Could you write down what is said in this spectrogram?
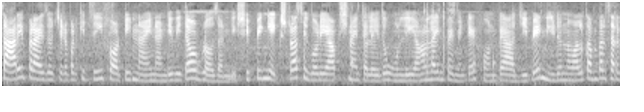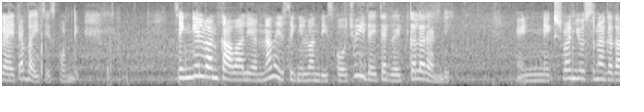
సారీ ప్రైస్ వచ్చేటప్పటికి త్రీ ఫార్టీ నైన్ అండి. వితౌట్ బ్లౌజ్ అండి. షిప్పింగ్ ఎక్స్ట్రా సిగోడి ఆప్షన్ అయితే లేదు. ఓన్లీ ఆన్లైన్ పేమెంటే ఫోన్పే ఆ జీపే నీడ్ ఉన్న వాళ్ళు కంపల్సరీగా అయితే బై చేసుకోండి. సింగిల్ వన్ కావాలి అన్నా మీరు సింగిల్ వన్ తీసుకోవచ్చు. ఇదైతే రెడ్ కలర్ అండి. అండ్ నెక్స్ట్ వన్ చూస్తున్నా కదా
